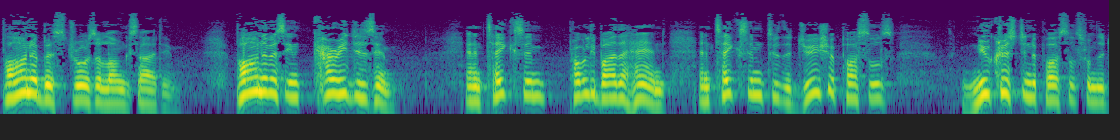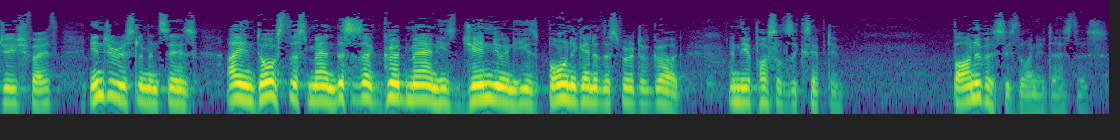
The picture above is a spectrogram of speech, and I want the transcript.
Barnabas draws alongside him. Barnabas encourages him and takes him probably by the hand, and takes him to the Jewish apostles, new Christian apostles from the Jewish faith, in Jerusalem and says, I endorse this man. This is a good man. He's genuine. He is born again of the Spirit of God. And the apostles accept him. Barnabas is the one who does this,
